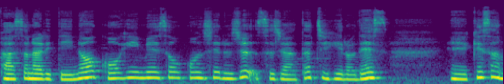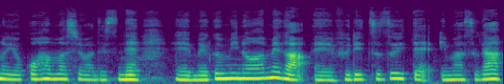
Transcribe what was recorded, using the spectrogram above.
パーソナリティのコーヒー瞑想コンシェルジュスジャータ千尋です。えー、今朝の横浜市はですね、えー、恵みの雨が、えー、降り続いていますが、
